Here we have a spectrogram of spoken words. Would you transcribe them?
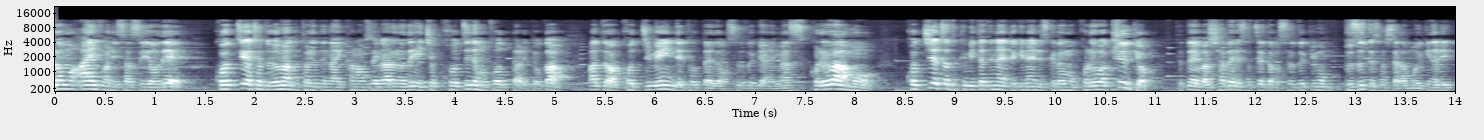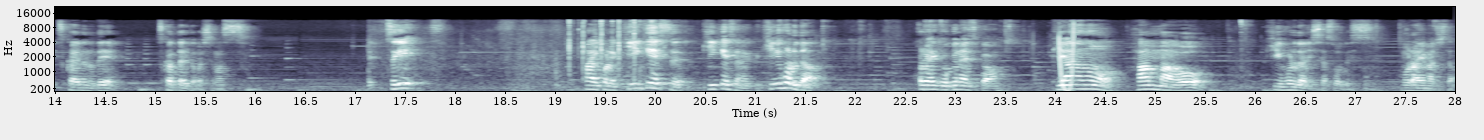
れも iPhone に挿すようでこっちがちょっとうまく撮れてない可能性があるので一応こっちでも撮ったりとかあとはこっちメインで撮ったりとかするときあります。これはもうこっちはちょっと組み立てないといけないんですけどもこれは急遽例えば喋る撮影とかするときもブスってさせたらもういきなり使えるので使ったりとかしてます。次。はいこれキーケース。キーケースじゃなくてキーホルダー。これ良くないですか？ピアノのハンマーをキーホルダーにしたそうです。もらいました。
